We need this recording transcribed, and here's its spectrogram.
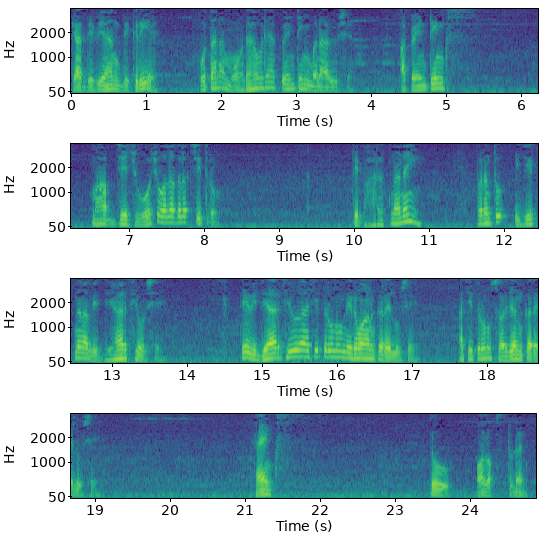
કે આ દિવ્યાંગ દીકરીએ પોતાના મોઢા વડે આ પેઇન્ટિંગ બનાવ્યું છે. આ પેઇન્ટિંગ્સમાં આપ જે જુઓ છો અલગ અલગ ચિત્રો, તે ભારતના નહીં, પરંતુ ઇજિપ્તના વિદ્યાર્થીઓ છે. તે વિદ્યાર્થીઓએ આ ચિત્રોનું નિર્માણ કરેલું છે. આ ચિત્રોનું સર્જન કરેલું છે. Thanks to all of student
